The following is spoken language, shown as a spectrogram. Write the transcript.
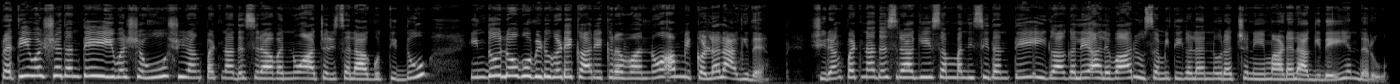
ಪ್ರತಿ ವರ್ಷದಂತೆ ಈ ವರ್ಷವೂ ಶ್ರೀರಂಗಪಟ್ಟಣ ದಸರಾವನ್ನು ಆಚರಿಸಲಾಗುತ್ತಿದ್ದು, ಇಂದು ಲೋಗೋ ಬಿಡುಗಡೆ ಕಾರ್ಯಕ್ರಮವನ್ನು ಹಮ್ಮಿಕೊಳ್ಳಲಾಗಿದೆ. ಶ್ರೀರಂಗಪಟ್ಟಣ ದಸರಾಗೆ ಸಂಬಂಧಿಸಿದಂತೆ ಈಗಾಗಲೇ ಹಲವಾರು ಸಮಿತಿಗಳನ್ನು ರಚನೆ ಮಾಡಲಾಗಿದೆ ಎಂದರು.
